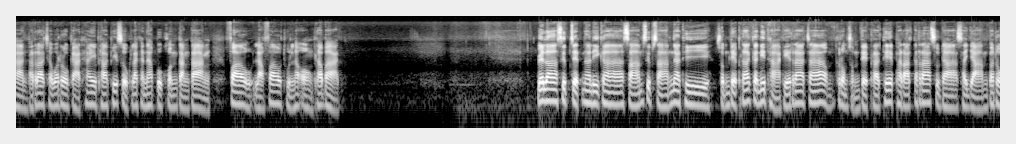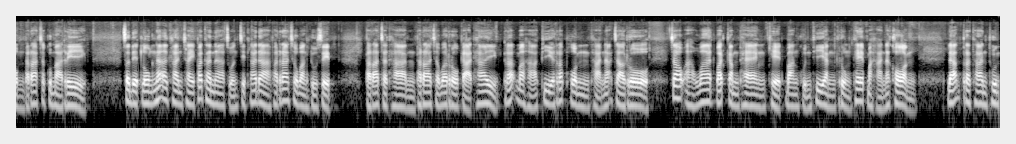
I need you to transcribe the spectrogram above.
ทานพระราชวโรกาสให้พระพิสุและคณะบุคคลต่างๆ เฝ้าและเฝ้าทุนละอองพระบาท เวลา 17 นาฬิกา 33 นาที สมเด็จพระกนิษฐาธิราชเจ้า กรมสมเด็จพระเทพรัตนราชสุดาสยามบรมราชกุมารี เสด็จลงณอาคารชัยพัฒนาสวนจิตรดาพระราชวังดุสิต พระราชทาน พระราชวโรกาสให้ พระมหาพีรพลฐานะจาโร เจ้าอาวาสวัดกำแพง เขตบางขุนเทียน กรุงเทพมหานคร และประธานทุน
